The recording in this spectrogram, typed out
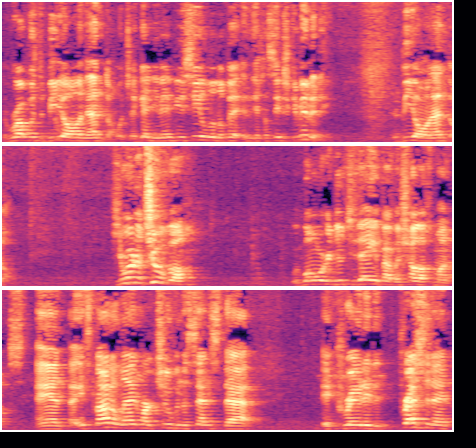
The Rav was the be all and end all, which again, maybe you see a little bit in the Hasidic community the be all and end all. He wrote a tshuva, one we're going to do today about Mishalach Manos. And it's not a landmark tshuva in the sense that it created a precedent,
